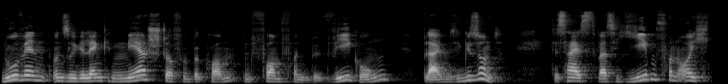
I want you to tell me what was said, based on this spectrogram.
Nur wenn unsere Gelenke Nährstoffe bekommen in Form von Bewegung, bleiben sie gesund. Das heißt, was ich jedem von euch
